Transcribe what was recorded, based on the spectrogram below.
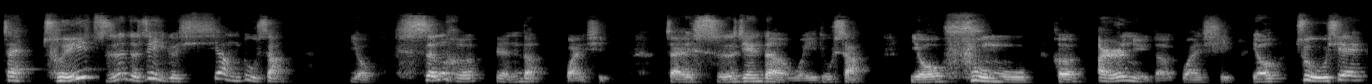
在垂直的这个向度上，有神和人的关系；在时间的维度上，有父母和儿女的关系，有祖先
